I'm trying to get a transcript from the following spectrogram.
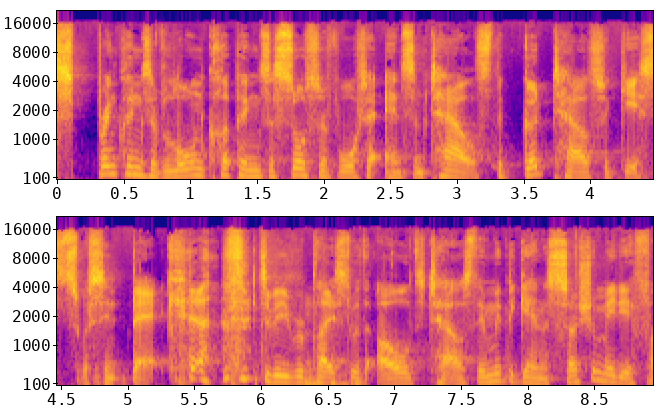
sprinklings of lawn clippings, a saucer of water, and some towels. The good towels for guests were sent back to be replaced with old towels. Then we began a social media f-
